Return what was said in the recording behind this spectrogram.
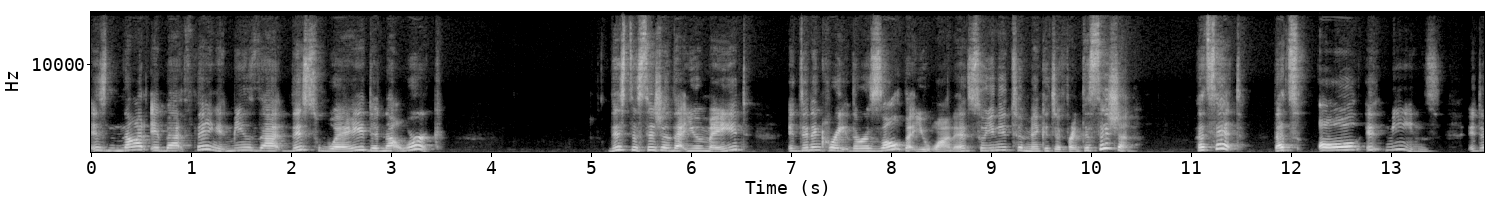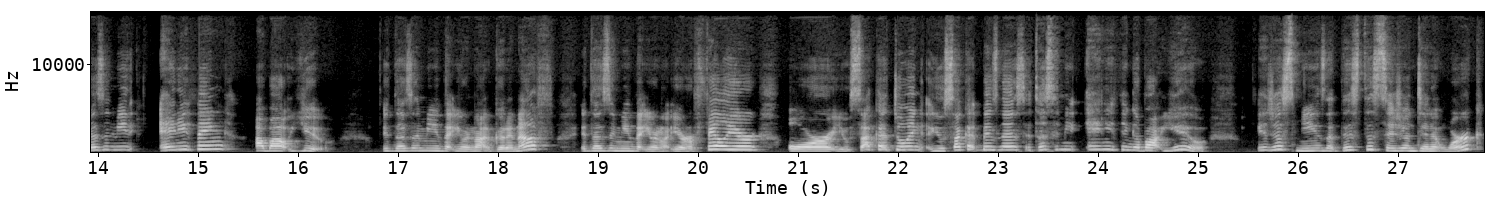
is not a bad thing. It means that this way did not work. This decision that you made it didn't create the result that you wanted, so you need to make a different decision. That's it. That's all it means. It doesn't mean anything about you. It doesn't mean that you're not good enough. It doesn't mean that you're not you're a failure or you suck at doing you suck at business. It doesn't mean anything about you. It just means that this decision didn't work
